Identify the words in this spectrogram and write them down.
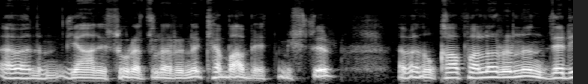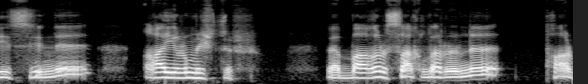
Efendim yani suratlarını kebap etmiştir. Efendim kafalarının derisini ayırmıştır. Ve bağırsaklarını par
